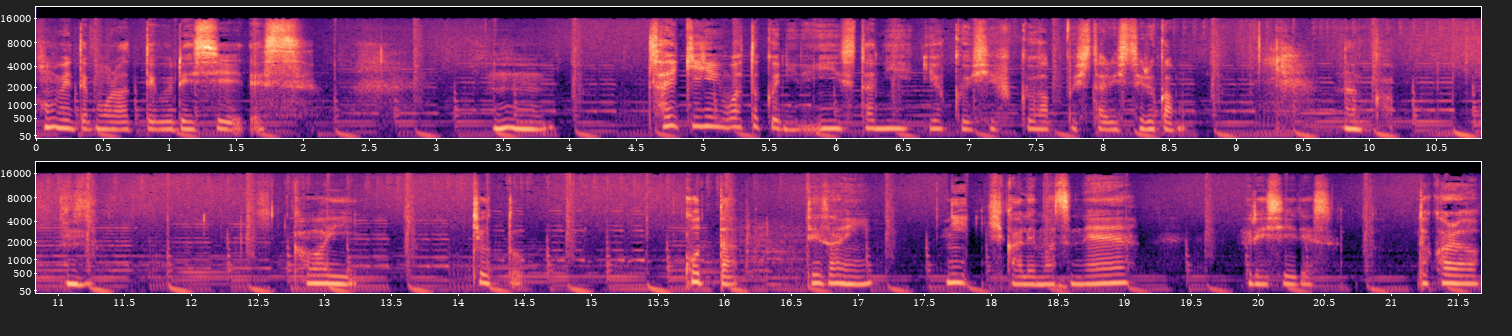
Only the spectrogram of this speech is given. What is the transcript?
褒めてもらって嬉しいです。うん。最近は特にねインスタによく私服アップしたりしてるかも。なんかうんかわいいちょっと凝ったデザインに惹かれますね。嬉しいです。だから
